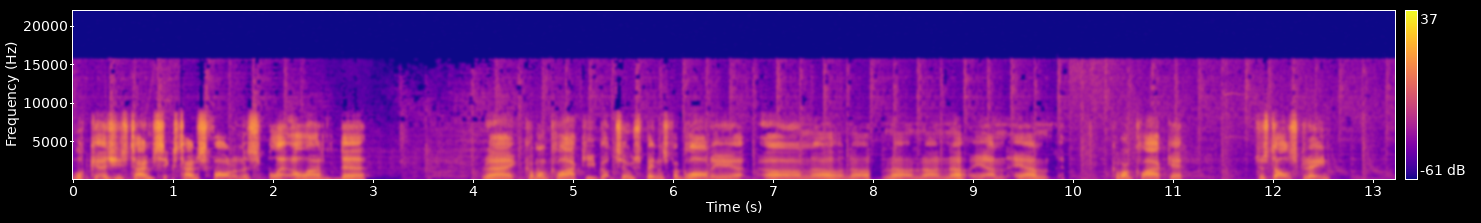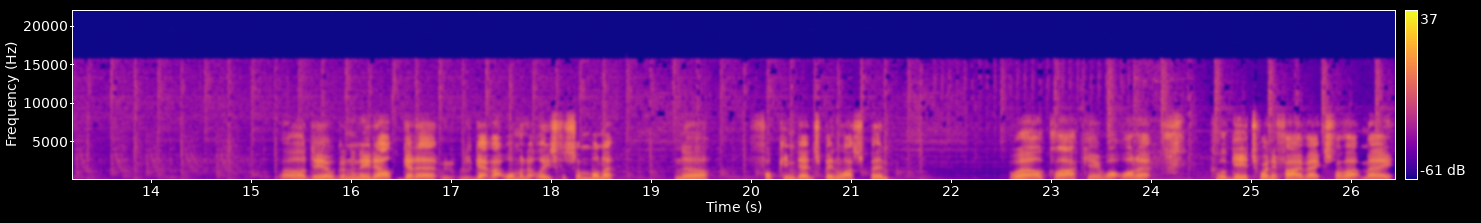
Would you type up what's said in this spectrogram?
Look at her, she's times six times four and a splitter, lad. Uh, Right, come on, Clarky. You've got two spins for glory here. Oh, no, no, no, no, no. He hasn't, he hasn't. Come on, Clarky. Just alt screen. Oh, dear, we're going to need help. Get her, get that woman at least for some money. No. Fucking dead spin last spin. Well, Clarky, what was it? We'll give you 25x for that, mate.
